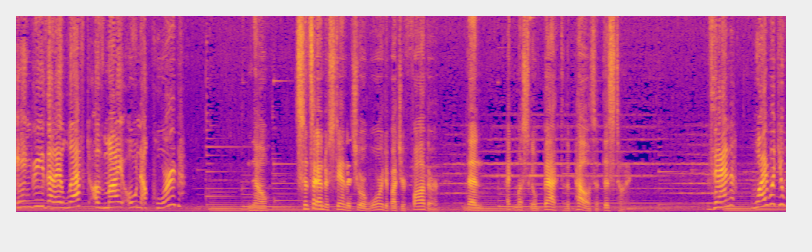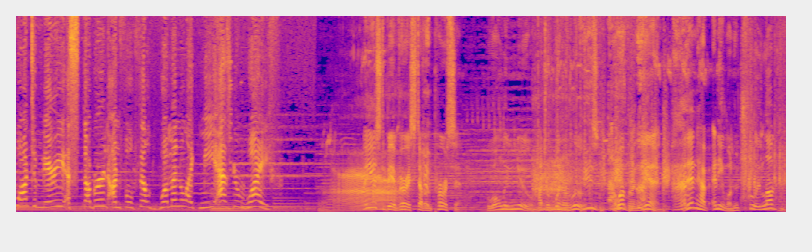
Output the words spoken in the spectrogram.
angry that I left of my own accord? No, since I understand that you are worried about your father, then I must go back to the palace at this time. Then, why would you want to marry a stubborn, unfulfilled woman like me as your wife? I used to be a very stubborn person who only knew how to win or lose. However, in the end, I didn't have anyone who truly loved me.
